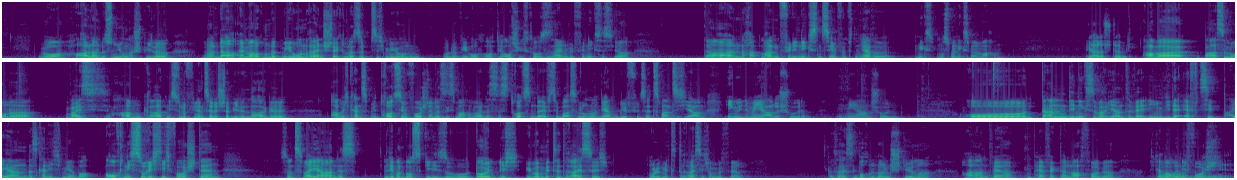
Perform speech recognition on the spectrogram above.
ja, Haaland ist ein junger Spieler. Wenn man da einmal 100 Millionen reinsteckt oder 70 Millionen oder wie hoch auch die Ausstiegsklausel sein wird für nächstes Jahr, dann hat man für die nächsten 10, 15 Jahre nichts, muss man nichts mehr machen. Ja, das stimmt. Aber Barcelona weiß, haben gerade nicht so eine finanzielle stabile Lage. Aber ich kann es mir trotzdem vorstellen, dass sie es machen, weil das ist trotzdem der FC Barcelona und die haben gefühlt seit 20 Jahren irgendwie eine Milliarde Schulde. Milliarden Schulden. Und dann die nächste Variante wäre irgendwie der FC Bayern. Das kann ich mir aber auch nicht so richtig vorstellen. So in zwei Jahren ist Lewandowski so deutlich über Mitte 30 oder Mitte 30 ungefähr. Das heißt, sie brauchen einen neuen Stürmer. Haaland wäre ein perfekter Nachfolger. Ich kann mir aber Oh, nicht vorstellen, nee.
